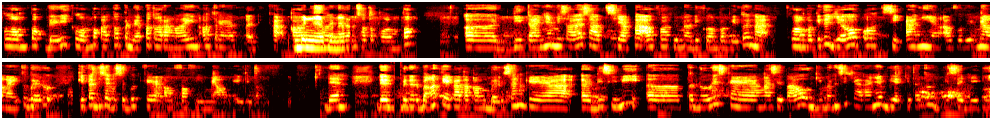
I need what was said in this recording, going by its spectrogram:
kelompok dari kelompok atau pendapat orang lain. Oh ternyata uh, kalau bener, bener. dalam satu kelompok uh, ditanya misalnya saat siapa alpha female di kelompok itu nah kelompok itu jawab oh si A nih yang alpha female. Nah itu baru kita bisa disebut kayak alpha female kayak gitu. Dan dan bener banget kayak kata kamu barusan kayak uh, di sini uh, penulis kayak ngasih tahu gimana sih caranya biar kita tuh bisa jadi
